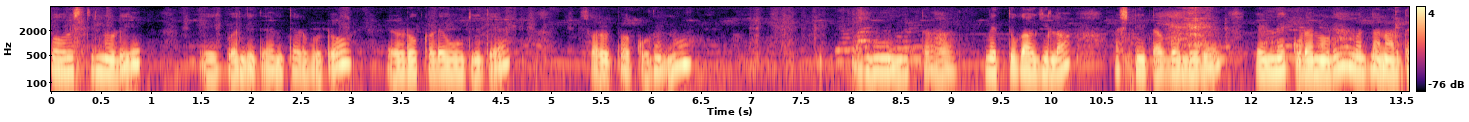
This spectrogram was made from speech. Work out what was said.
ತೋರಿಸ್ತೀನಿ ನೋಡಿ. ಹೇಗೆ ಬಂದಿದೆ ಅಂತ ಹೇಳ್ಬಿಟ್ಟು ಎರಡೂ ಕಡೆ ಊದಿದೆ. ಸ್ವಲ್ಪ ಕೂಡ ಈ ಥರ ಮೆತ್ತಗಾಗಿಲ್ಲ. ಅಷ್ಟು ನೀಟಾಗಿ ಬಂದಿದೆ. ಎಣ್ಣೆ ಕೂಡ ನೋಡಿ, ಮತ್ತು ನಾನು ಅರ್ಧ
